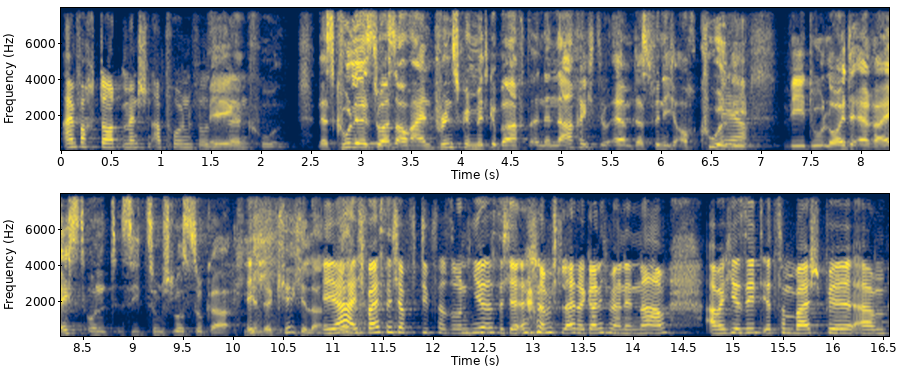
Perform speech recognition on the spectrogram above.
einfach dort Menschen abholen, wo sie Mega sind. cool. Das Coole ist, du hast auch einen Printscreen mitgebracht, eine Nachricht, ähm, das finde ich auch cool, Ja. wie, wie du Leute erreichst und sie zum Schluss sogar hier in der Kirche landen. Ja, ne? ich weiß nicht, ob die Person hier ist. Ich erinnere mich leider gar nicht mehr an den Namen. Aber hier seht ihr zum Beispiel, ähm,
